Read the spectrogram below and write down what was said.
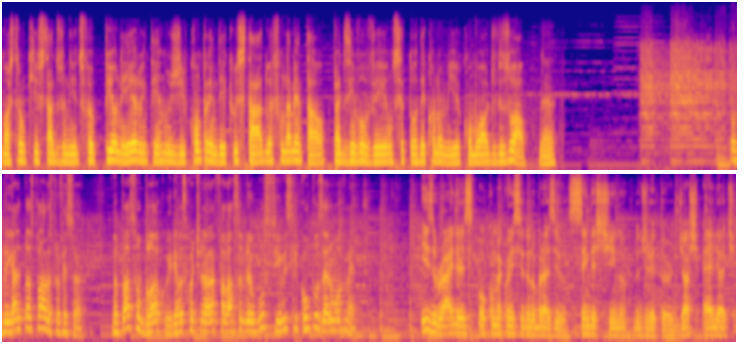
mostram que os Estados Unidos foi o pioneiro em termos de compreender que o Estado é fundamental para desenvolver um setor da economia como o audiovisual, né? Obrigado pelas palavras, professor. No próximo bloco, iremos continuar a falar sobre alguns filmes que compuseram o movimento. Easy Riders, ou como é conhecido no Brasil, Sem Destino, do diretor Josh Elliott,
